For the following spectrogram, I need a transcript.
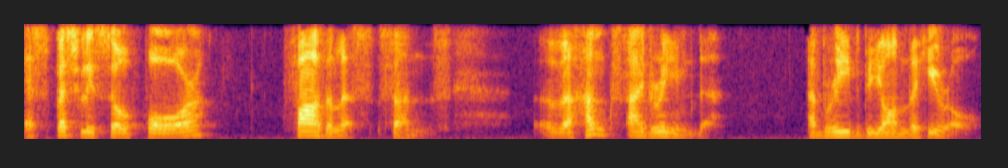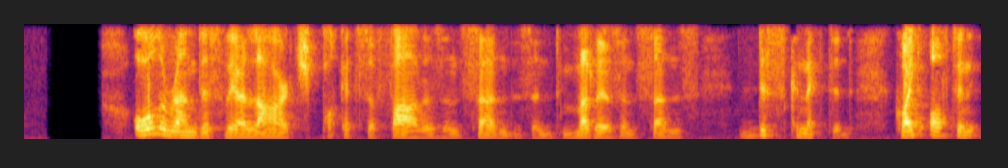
especially so for fatherless sons. The hunks I dreamed, a breed beyond the hero. All around us there are large pockets of fathers and sons and mothers and sons disconnected Quite often,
